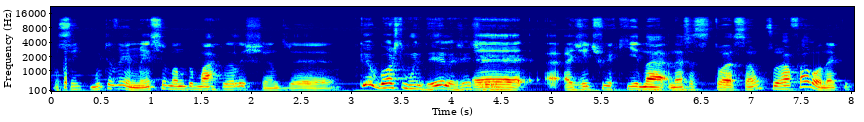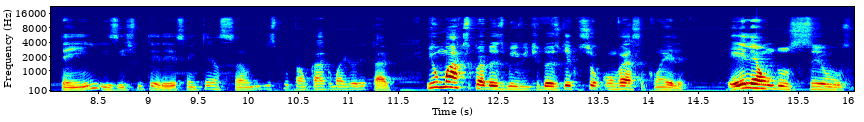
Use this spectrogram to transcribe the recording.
assim, muita veemência o nome do Marcos Alexandre. É... Porque eu gosto muito dele, a gente. É, a, a, gente fica aqui na, nessa situação, o senhor já falou, né? Que tem, existe o interesse, a intenção de disputar um cargo majoritário. E o Marcos para 2022, o que, que o senhor conversa com ele? Ele é um dos seus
